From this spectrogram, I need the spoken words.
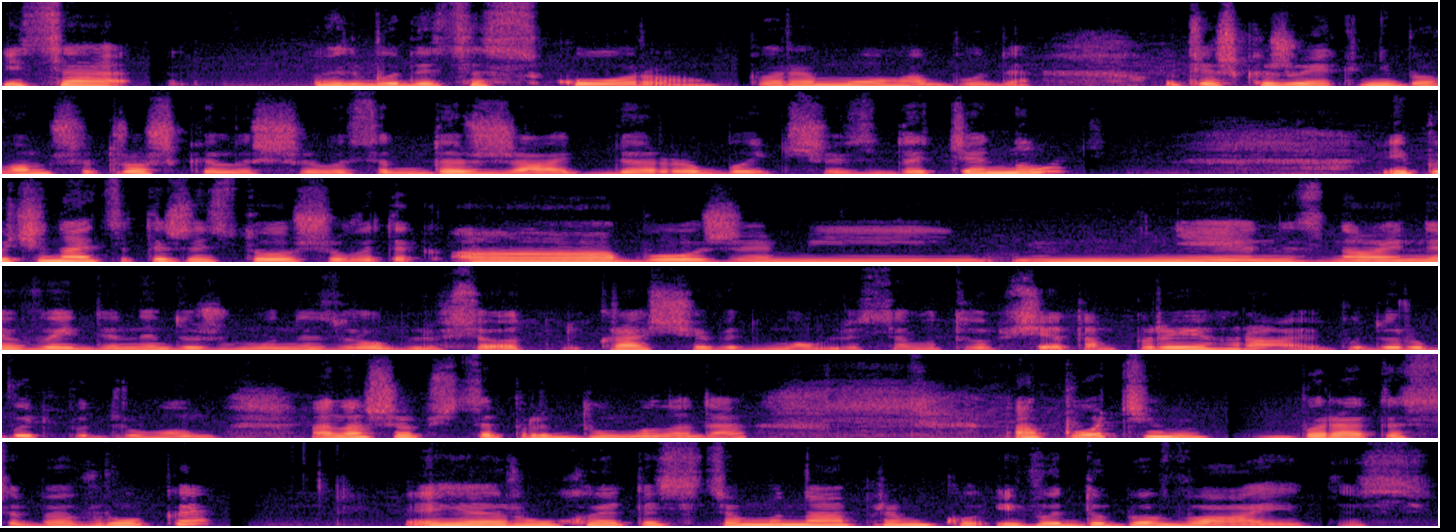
І це відбудеться скоро, перемога буде. От я ж кажу, як ніби вам ще трошки лишилося дожать, доробити щось, дотягнути. І починається тиждень з того, що ви так, а, Боже мій, ні, не знаю, не вийде, не дожму, не зроблю. Все, от краще відмовлюся, от взагалі там переіграю, буду робити по-другому. А наша взагалі це придумала, да? А потім берете себе в руки, е, рухаєтесь в цьому напрямку, і ви добиваєтесь,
